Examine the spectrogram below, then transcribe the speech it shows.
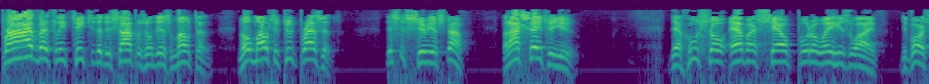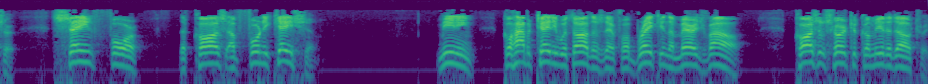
privately teaching the disciples on this mountain. No multitude present. This is serious stuff. But I say to you, that whosoever shall put away his wife, divorce her, saying for the cause of fornication, meaning cohabitating with others, therefore breaking the marriage vow, causes her to commit adultery.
